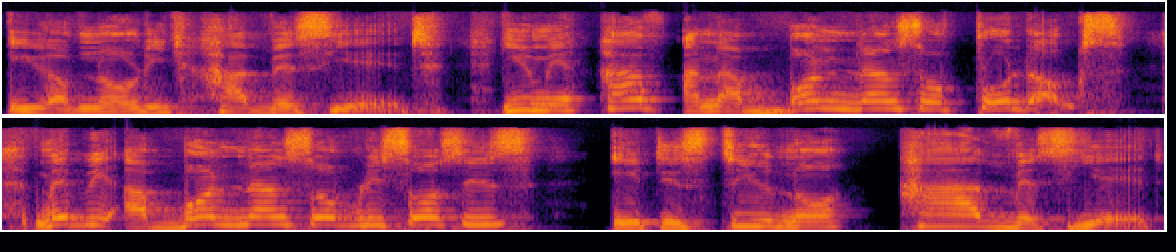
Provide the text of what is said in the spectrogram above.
You have not reached harvest yet. You may have an abundance of products, maybe abundance of resources. It is still not harvest yet.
